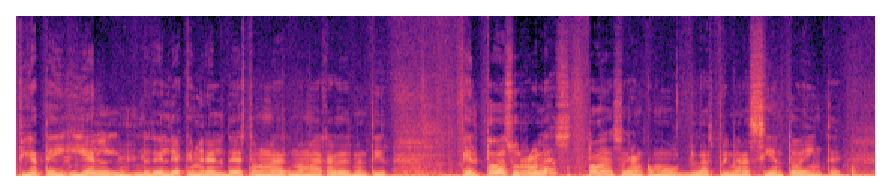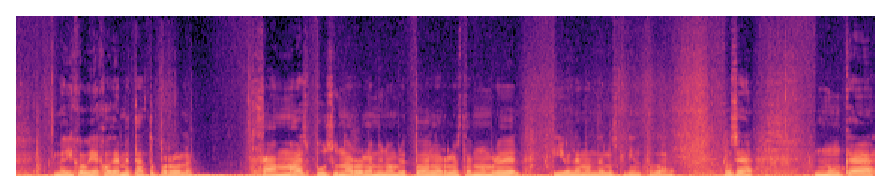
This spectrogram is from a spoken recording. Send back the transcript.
fíjate, y, y él, el día que miré el de esto, no me, no me va a dejar de desmentir. Él todas sus rolas, todas, eran como las primeras 120. Me dijo, viejo, deme tanto por rola. Jamás puso una rola a mi nombre, todas las rolas están en nombre de él y yo le mandé los 500 dólares. O sea, nunca,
